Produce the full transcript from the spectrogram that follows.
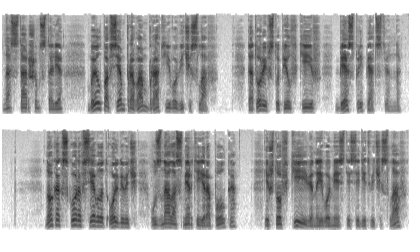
на старшем столе, был по всем правам брат его Вячеслав, который вступил в Киев беспрепятственно. Но как скоро Всеволод Ольгович узнал о смерти Ярополка и что в Киеве на его месте сидит Вячеслав,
